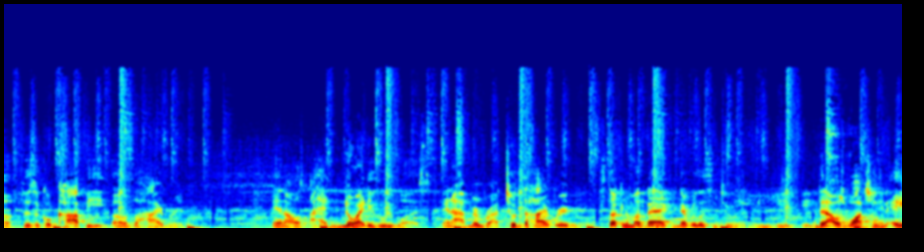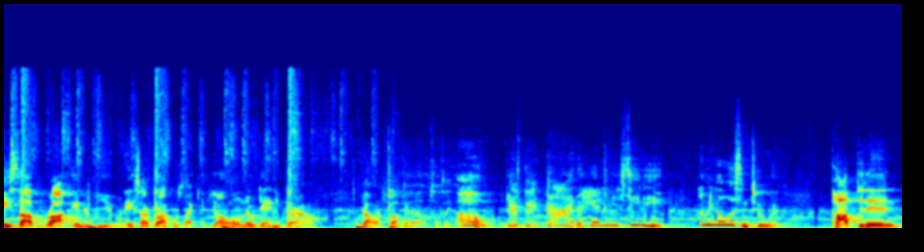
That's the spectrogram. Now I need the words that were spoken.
a physical copy of the hybrid. And I was, I had no idea who he was. And I remember I took the hybrid, stuck it in my bag, never listened to it. And then I was watching an Aesop Rock interview, and Aesop Rock was like, if y'all don't know Danny Brown, y'all are fucking up. So I was like, oh, that's that guy that handed me a CD. Let me go listen to it. Popped it in,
